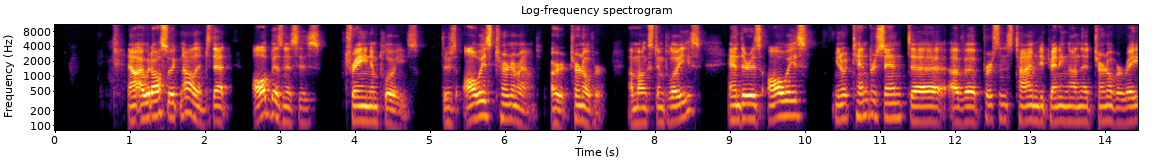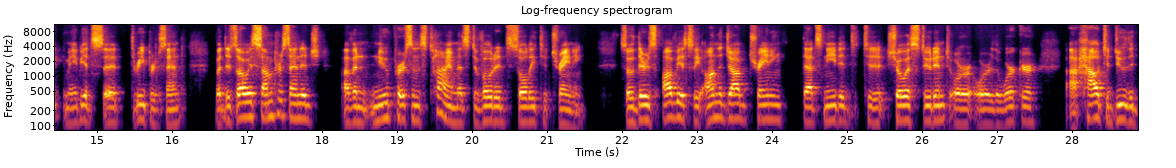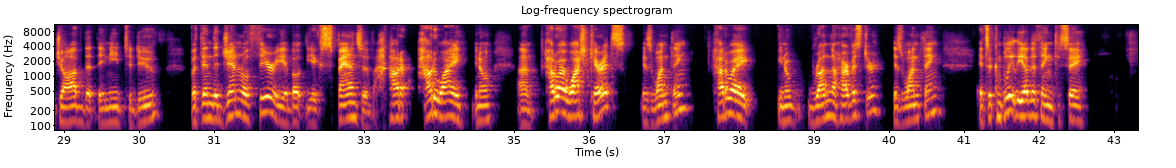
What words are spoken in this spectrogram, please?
Now, I would also acknowledge that all businesses train employees. There's always turnaround or turnover amongst employees, and there is always you know 10% uh, of a person's time depending on the turnover rate. Maybe it's uh, 3% but there's always some percentage of a new person's time that's devoted solely to training. So there's obviously on the job training that's needed to show a student or, or the worker uh, how to do the job that they need to do but then the general theory about the expansive how do how do i you know um, how do i wash carrots is one thing. How do i you know run the harvester is one thing. It's a completely other thing to say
